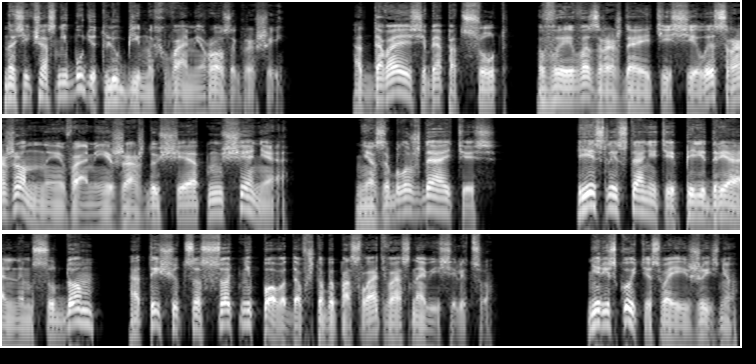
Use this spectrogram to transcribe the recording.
Но сейчас не будет любимых вами розыгрышей. Отдавая себя под суд, вы возрождаете силы, сраженные вами и жаждущие отмщения. Не заблуждайтесь. Если станете перед реальным судом, отыщутся сотни поводов, чтобы послать вас на виселицу. Не рискуйте своей жизнью.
